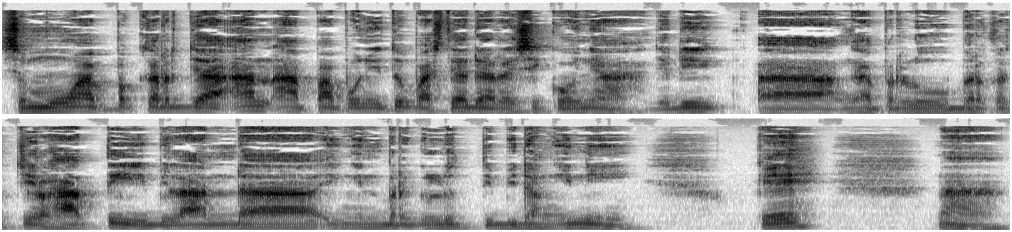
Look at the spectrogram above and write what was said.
semua pekerjaan apa pun itu pasti ada resikonya. Jadi eh, nggak uh, perlu berkecil hati bila anda ingin bergelut di bidang ini. Oke? Nah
